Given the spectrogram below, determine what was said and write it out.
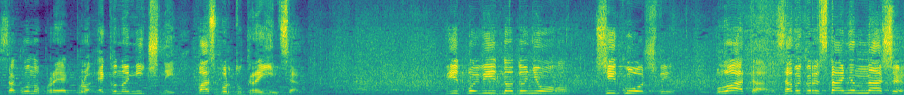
законопроект про економічний паспорт українця. Відповідно до нього, всі кошти, плата за використання наших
